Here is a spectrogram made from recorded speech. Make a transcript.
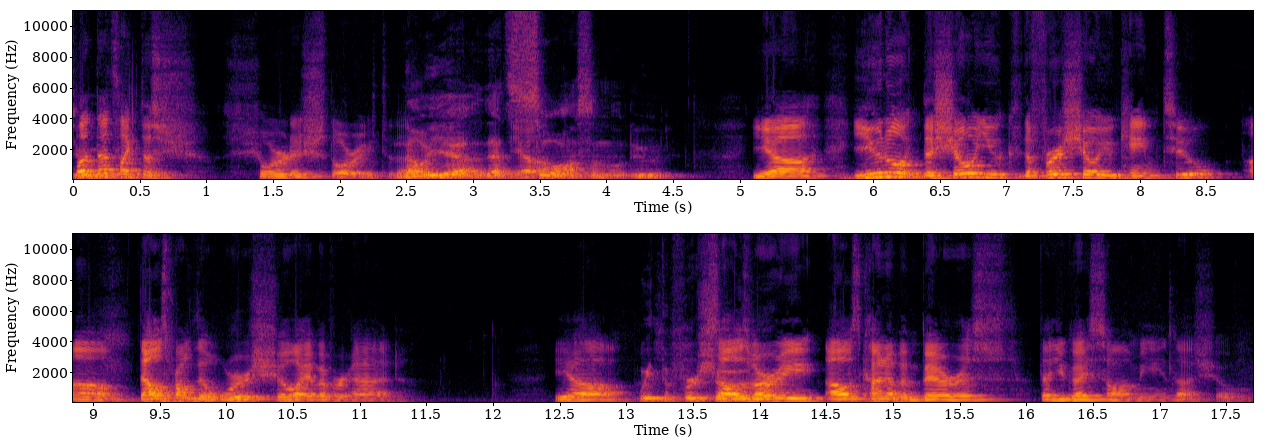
but that's like the sh- shortish story to that. No, yeah, that's Yeah. so awesome, though, dude. Yeah, you know the show you the first show you came to, um, that was probably the worst show I've ever had. Yeah, Wait, the first show. so. I was very I was kind of embarrassed that you guys saw me in that show.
